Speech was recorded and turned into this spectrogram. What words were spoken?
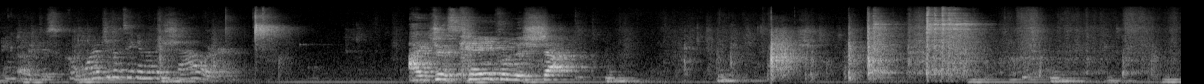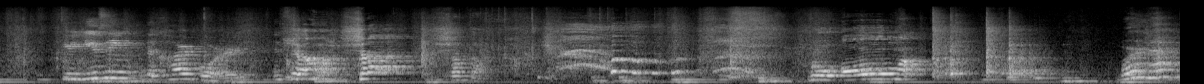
Andrew, just go, why don't you go take another shower? I just came from the shop. You're using the cardboard instead Shut of. up! Shut up! Shut the Bro, oh my. Where that?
